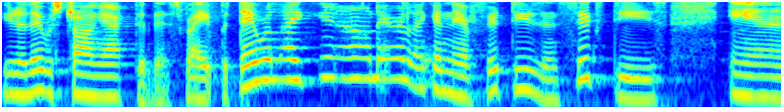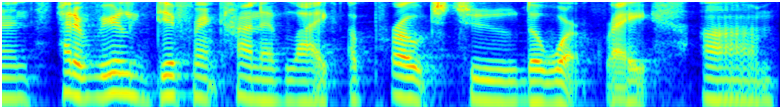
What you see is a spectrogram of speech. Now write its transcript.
you know, they were strong activists, right? But they were like, you know, they were like in their 50s and 60s and had a really different kind of like approach to the work, right? Um,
